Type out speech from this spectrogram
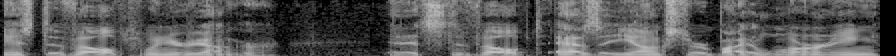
is developed when you're younger, and it's developed as a youngster by learning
